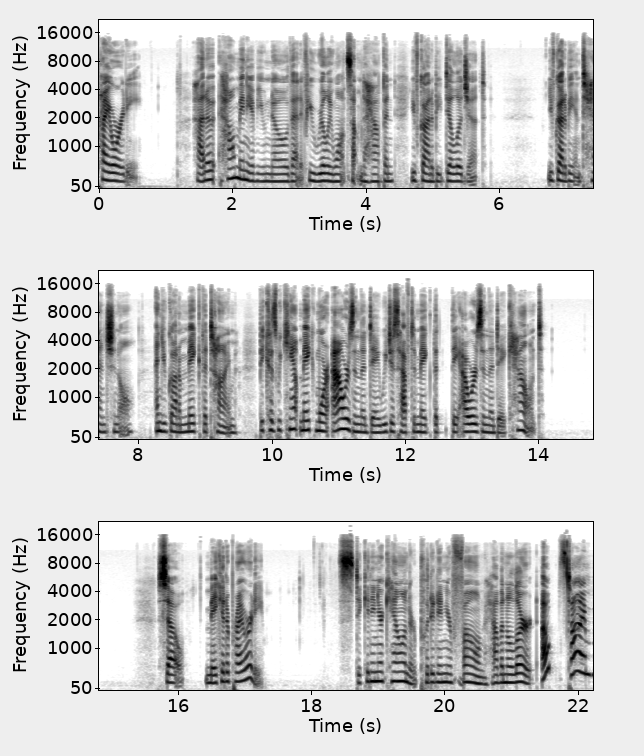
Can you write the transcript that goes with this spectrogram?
priority. How, do, how many of you know that if you really want something to happen, you've got to be diligent? You've got to be intentional and you've got to make the time because we can't make more hours in the day. We just have to make the, the hours in the day count. So make it a priority. Stick it in your calendar, put it in your phone, have an alert. Oh, it's time.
